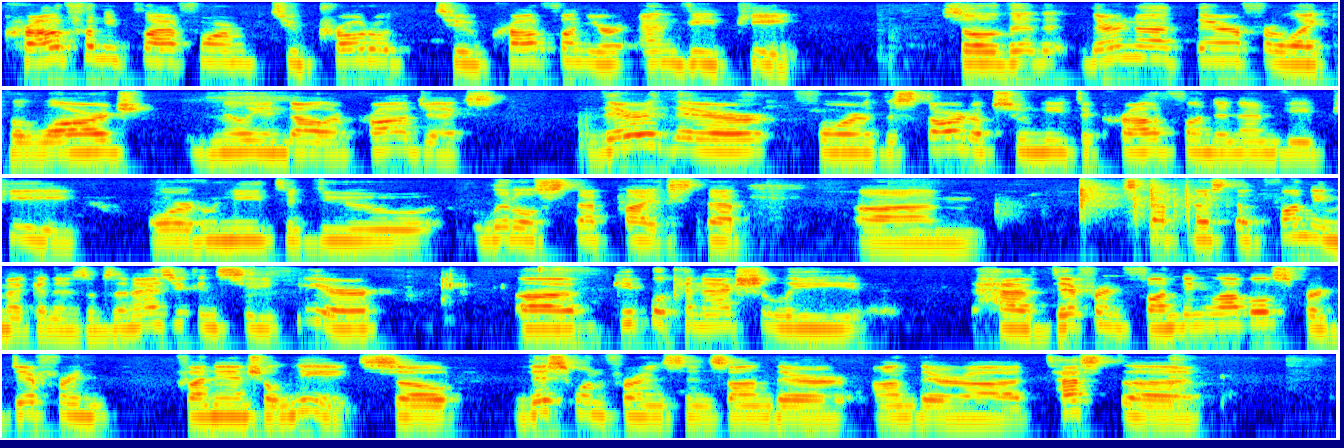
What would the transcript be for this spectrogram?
crowdfunding platform to proto to crowdfund your MVP. So they're, they're not there for like the large million dollar projects. They're there for the startups who need to crowdfund an MVP or who need to do little step by step um, step by step funding mechanisms. And as you can see here, uh, people can actually have different funding levels for different financial needs. So this one, for instance, on their on their uh, test uh,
